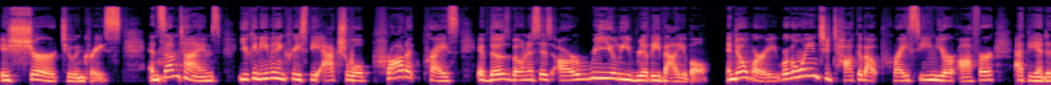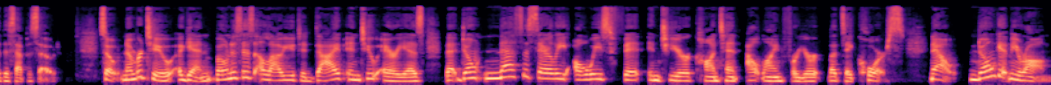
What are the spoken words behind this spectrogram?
is sure to increase. And sometimes you can even increase the actual product price if those bonuses are really, really valuable. And don't worry, we're going to talk about pricing your offer at the end of this episode. So number two, again, bonuses allow you to dive into areas that don't necessarily always fit into your content outline for your, let's say, course. Now, don't get me wrong.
